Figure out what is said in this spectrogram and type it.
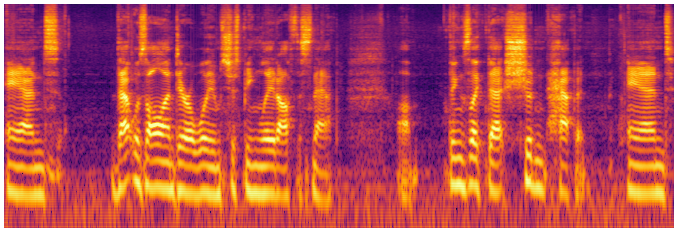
And that was all on Daryl Williams just being laid off the snap. Um, things like that shouldn't happen. And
